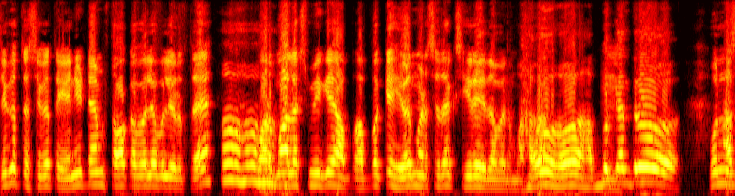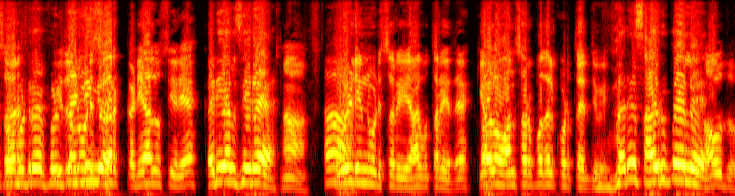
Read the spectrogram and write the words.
ಸಿಗುತ್ತೆ ಸಿಗುತ್ತೆ. ಎನಿ ಟೈಮ್ ಸ್ಟಾಕ್ ಅವೈಲೇಬಲ್ ಇರುತ್ತೆ ವರ್ಮಾಲಕ್ಷ್ಮಿಗೆ. ವರಮಹಾಲಕ್ಷ್ಮಿಗೆ ಹಬ್ಬಕ್ಕೆ ಹೇಳ್ ಮಾಡಿಸಿದಾಗ ಸೀರೆ ಇದಾವೆ ನಮ್ಮ ಹಬ್ಬಕ್ಕಂತೂ ಫುಲ್ ಸರ್ ಕಡಿಯಾಲು ಸೀರೆ. ಕಡಿಯಾಲು ಸೀರೆ. ಹೋಲ್ಡಿಂಗ್ ನೋಡಿ ಸರ್ ಯಾವ ತರ ಇದೆ? ಕೇವಲ ಒಂದ್ ಸಾವಿರ ರೂಪಾಯಲ್ಲಿ ಕೊಡ್ತಾ ಇದ್ದೀವಿ. ಬರೀ ಸಾವಿರ ರೂಪಾಯಲ್ಲಿ ಹೌದು.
